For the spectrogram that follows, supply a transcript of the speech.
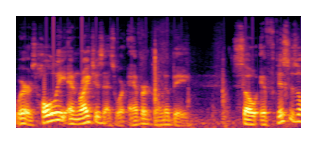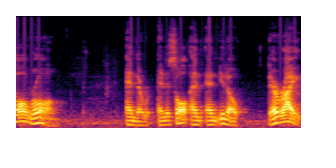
We're as holy and righteous as we're ever going to be. So if this is all wrong, and the and it's all and and you know they're right,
